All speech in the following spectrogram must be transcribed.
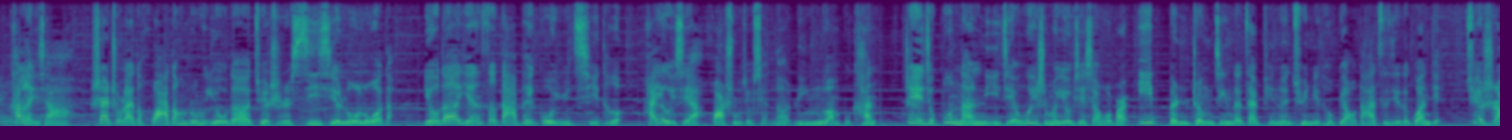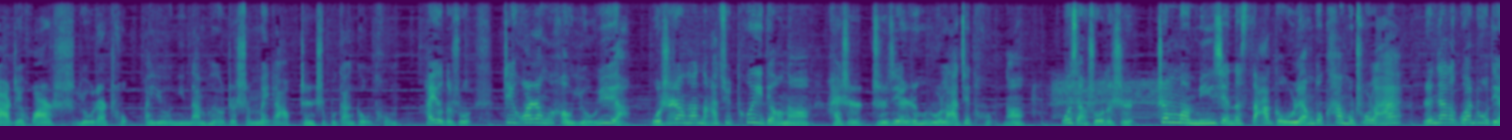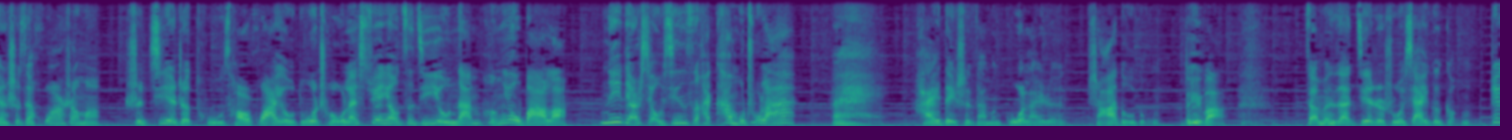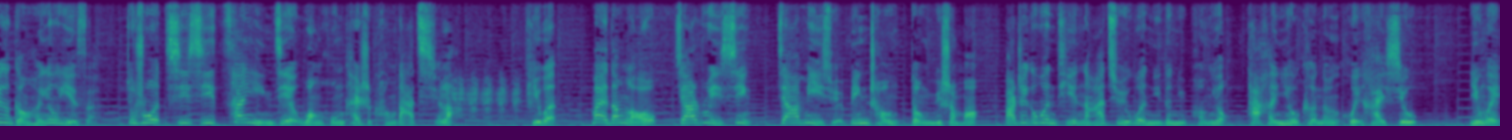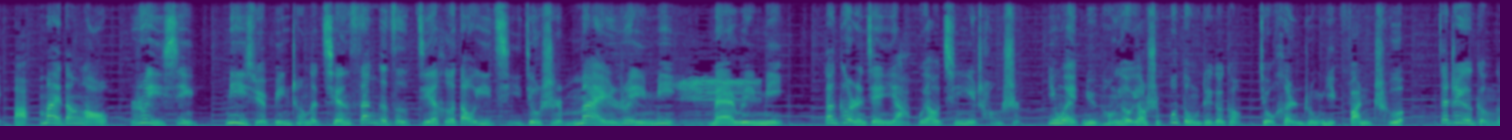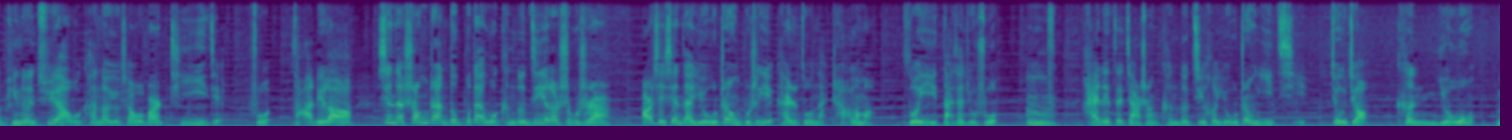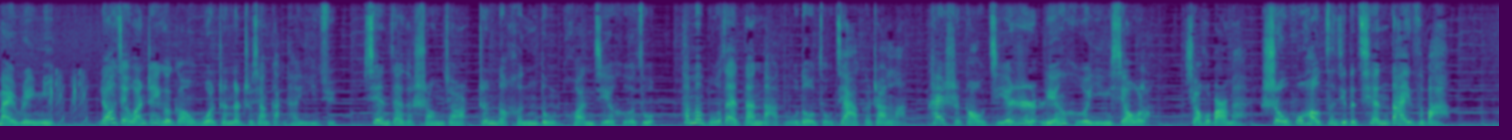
看了一下啊，晒出来的花当中，有的确实稀稀落落的，有的颜色搭配过于奇特，还有一些啊花束就显得凌乱不堪。这也就不难理解，为什么有些小伙伴一本正经的在评论区里头表达自己的观点。确实啊，这花是有点丑。哎呦，你男朋友这审美啊，真是不敢苟同。还有的说，这花让我好犹豫啊，我是让他拿去退掉呢，还是直接扔入垃圾桶呢？我想说的是，这么明显的撒狗粮都看不出来，人家的关注点是在花上吗？是借着吐槽花有多丑来炫耀自己有男朋友罢了。那点小心思还看不出来？哎。还得是咱们过来人，啥都懂，对吧？咱们再接着说下一个梗，这个梗很有意思，就说七夕餐饮界网红开始扛大旗了。提问：麦当劳加瑞幸加蜜雪冰城等于什么？把这个问题拿去问你的女朋友，她很有可能会害羞，因为把麦当劳、瑞幸、蜜雪冰城的前三个字结合到一起就是麦瑞蜜，Marry me。但个人建议啊，不要轻易尝试，因为女朋友要是不懂这个梗，就很容易翻车。在这个梗的评论区啊，我看到有小伙伴提意见，说咋的了？现在商战都不带我肯德基了，是不是？而且现在邮政不是也开始做奶茶了吗？所以大家就说，嗯，还得再加上肯德基和邮政一起，就叫肯邮麦瑞蜜。了解完这个梗，我真的只想感叹一句：现在的商家真的很懂团结合作。他们不再单打独斗走价格战了，开始搞节日联合营销了。小伙伴们，守护好自己的钱袋子吧。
